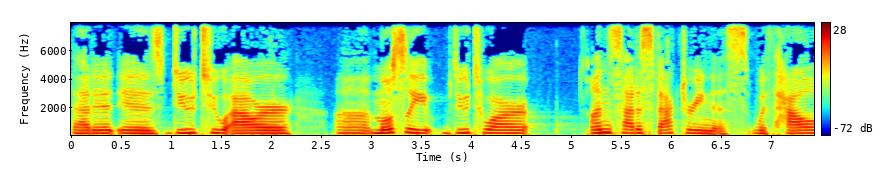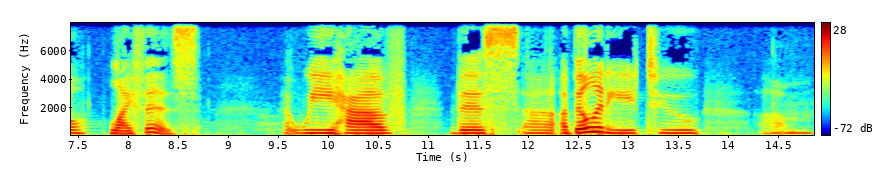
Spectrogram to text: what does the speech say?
That it is due to our, uh, mostly due to our unsatisfactoriness with how life is. That we have this uh, ability to um,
